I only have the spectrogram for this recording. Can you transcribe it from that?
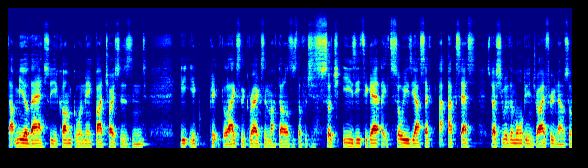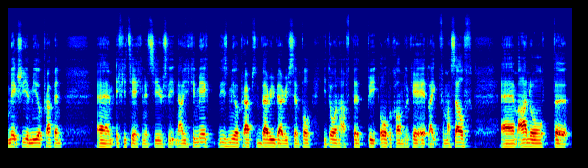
that meal there, so you can't go and make bad choices and eat your the likes of the Greggs and McDonald's and stuff, which is such easy to get. Like it's so easy access, especially with them all being dry through now. So make sure you're meal prepping. Um, if you're taking it seriously. Now you can make these meal preps very very simple. You don't have to be overcomplicated. Like for myself, um, I know that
